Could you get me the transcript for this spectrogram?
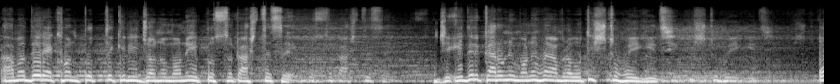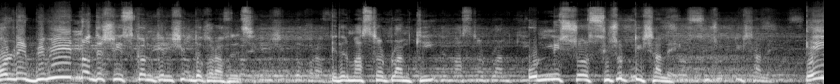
আমাদের এখন প্রত্যেকেরই জনমনে এই প্রশ্নটা আসতেছে যে এদের কারণে মনে হয় আমরা অতিষ্ঠ হয়ে গিয়েছি। হয়ে গিয়েছি অলরেডি বিভিন্ন দেশে ইসকনকে নিষিদ্ধ করা হয়েছে। এদের মাস্টার প্ল্যান কি? মাস্টার প্ল্যান কি উনিশশো ছেষট্টি সালে সালে এই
